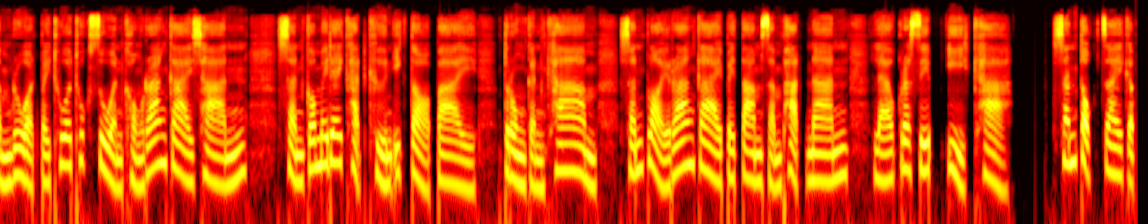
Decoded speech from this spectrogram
สำรวจไปทั่วทุกส่วนของร่างกายฉัน ฉันก็ไม่ได้ขัดขืนอีกต่อไป ตรงกันข้าม ฉันปล่อยร่างกายไปตามสัมผัสนั้น แล้วกระซิบอีกค่ะ ฉันตกใจกับ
